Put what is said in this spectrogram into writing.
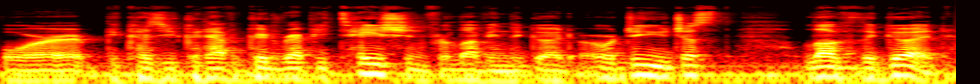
or because you could have a good reputation for loving the good, or do you just love the good?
